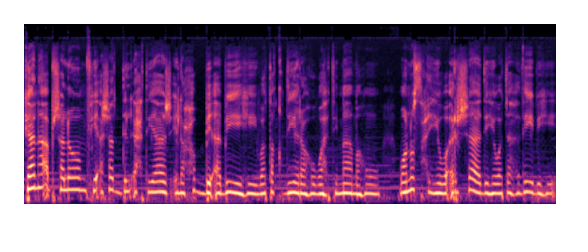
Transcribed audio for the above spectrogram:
كان أبشالوم في أشد الاحتياج إلى حب أبيه وتقديره واهتمامه ونصحه وإرشاده وتهذيبه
